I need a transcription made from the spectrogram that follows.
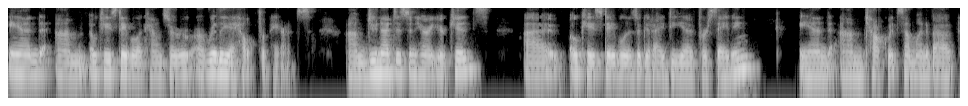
And um, OK Stable accounts are, are really a help for parents. Um, do not disinherit your kids. Uh, OK Stable is a good idea for saving and um, talk with someone about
